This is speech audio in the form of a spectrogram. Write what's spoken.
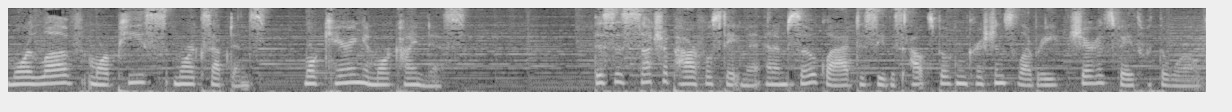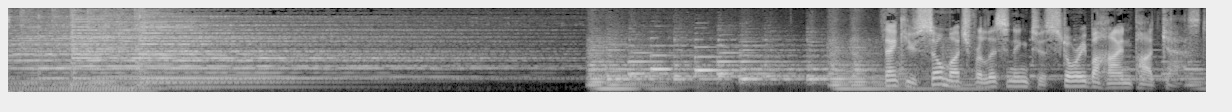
more love, more peace, more acceptance, more caring, and more kindness. This is such a powerful statement, and I'm so glad to see this outspoken Christian celebrity share his faith with the world. Thank you so much for listening to Story Behind Podcast.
